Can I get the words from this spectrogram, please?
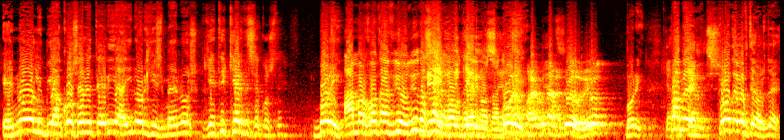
Ενώ ο Ολυμπιακός σαν εταιρεία είναι οργισμένος, Γιατί κέρδισε Κωστή; μπορεί. Άμα ερχόταν 2-2 δεν Ναι, θα έλεγα γιατί ότι δεν κέρδισε. γινόταν. Μπορεί. Υπάρχουν δύο-δύο. μπορεί. Γιατί Πάμε κέρδισε. πρώτο τελευταίος, ναι.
